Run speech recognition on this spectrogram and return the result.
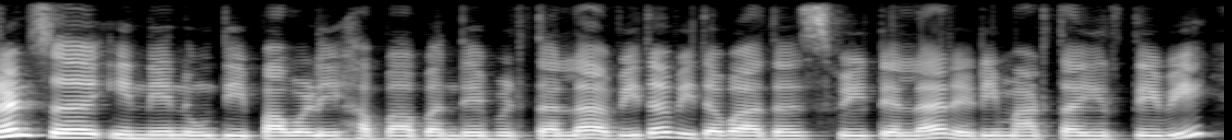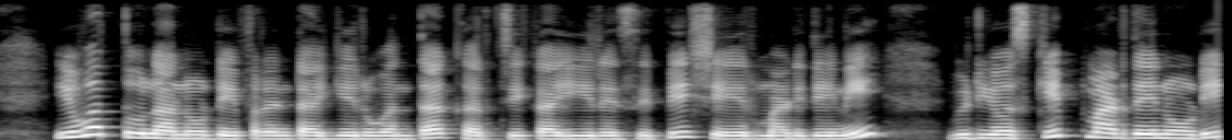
ಫ್ರೆಂಡ್ಸ್, ಇನ್ನೇನು ದೀಪಾವಳಿ ಹಬ್ಬ ಬಂದೇ ಬಿಡ್ತಲ್ಲ, ವಿಧ ವಿಧವಾದ ಸ್ವೀಟ್ ಎಲ್ಲ ರೆಡಿ ಮಾಡ್ತಾ ಇರ್ತೀವಿ. ಇವತ್ತು ನಾನು ಡಿಫ್ರೆಂಟ್ ಆಗಿರುವಂಥ ಕರ್ಜಿಕಾಯಿ ರೆಸಿಪಿ ಶೇರ್ ಮಾಡಿದ್ದೀನಿ. ವಿಡಿಯೋ ಸ್ಕಿಪ್ ಮಾಡದೆ ನೋಡಿ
